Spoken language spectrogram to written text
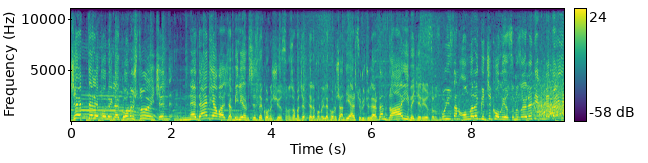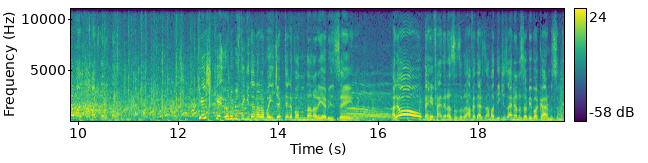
Cep telefonuyla konuştuğu için neden yavaşla? Biliyorum siz de konuşuyorsunuz ama cep telefonuyla konuşan diğer sürücülerden daha iyi beceriyorsunuz. Bu yüzden onlara gıcık oluyorsunuz. Öyle değil mi? Neden yavaşlamak zorundalar? Keşke önümüzde giden arabayı cep telefonundan arayabilseydik. Alo beyefendi nasılsınız? Affedersiniz ama dikiz aynanıza bir bakar mısınız?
